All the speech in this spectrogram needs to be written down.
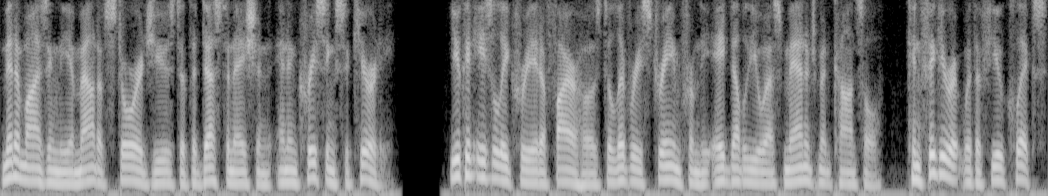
minimizing the amount of storage used at the destination and increasing security. You can easily create a Firehose delivery stream from the AWS Management Console, configure it with a few clicks,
